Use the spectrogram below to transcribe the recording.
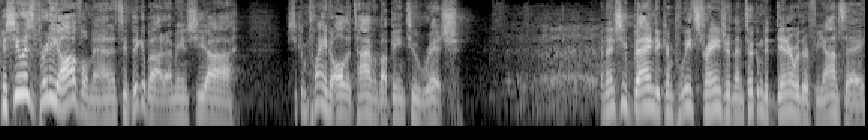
Because she was pretty awful, man. As you think about it, I mean, she, uh, she complained all the time about being too rich. And then she banged a complete stranger and then took him to dinner with her fiance.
